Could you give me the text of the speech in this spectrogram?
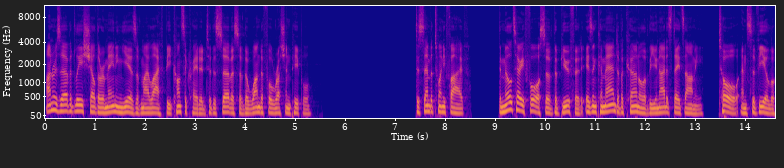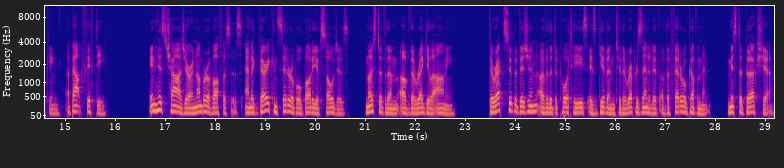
Unreservedly shall the remaining years of my life be consecrated to the service of the wonderful Russian people. December 25. The military force of the Buford is in command of a colonel of the United States Army, tall and severe looking, about 50. In his charge are a number of officers and a very considerable body of soldiers, most of them of the regular army. Direct supervision over the deportees is given to the representative of the federal government, Mr. Berkshire,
